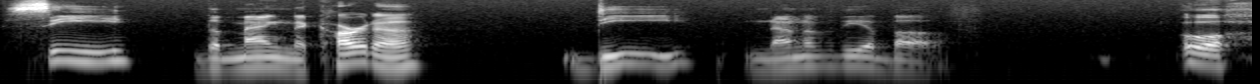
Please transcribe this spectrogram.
C. The Magna Carta. D. None of the above. Oh.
